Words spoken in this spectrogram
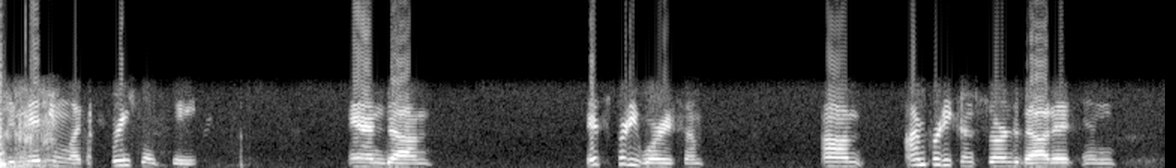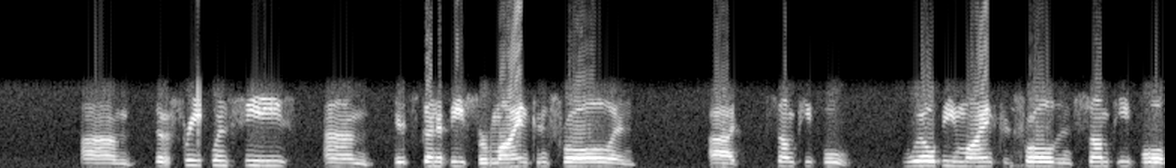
emitting like a frequency, and um, it's pretty worrisome. Um, I'm pretty concerned about it, and um, the frequencies. Um, it's going to be for mind control, and uh, some people will be mind controlled, and some people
